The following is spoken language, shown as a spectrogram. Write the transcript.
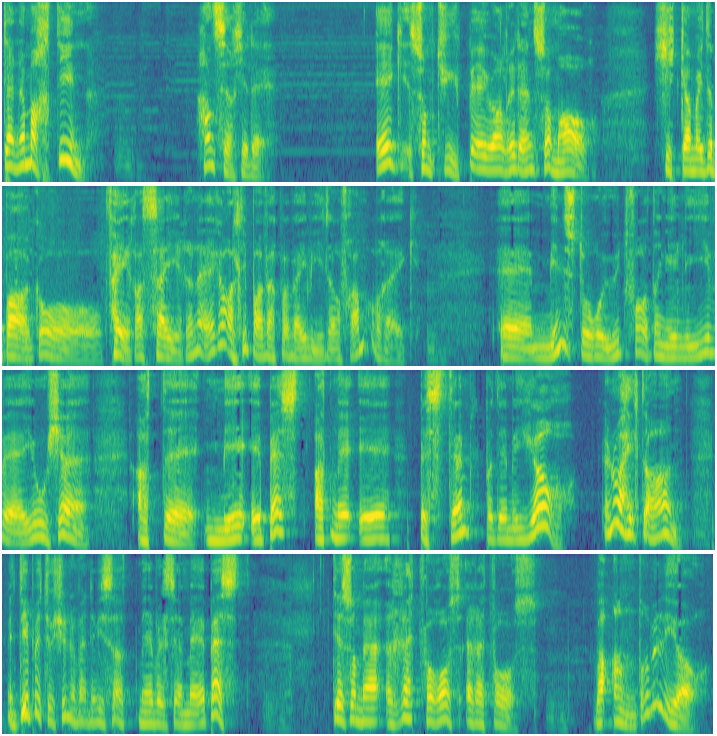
denne Martin, han ser ikke det. Jeg som type er jo aldri den som har kikka meg tilbake og feira seirene. Jeg har alltid bare vært på vei videre framover, jeg. Eh, min store utfordring i livet er jo ikke at eh, vi er best, at vi er bestemt på det vi gjør, er noe helt annet. Men det betyr ikke nødvendigvis at vi vil si at vi er best. Det som er rett for oss, er rett for oss. Hva andre vil gjøre,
